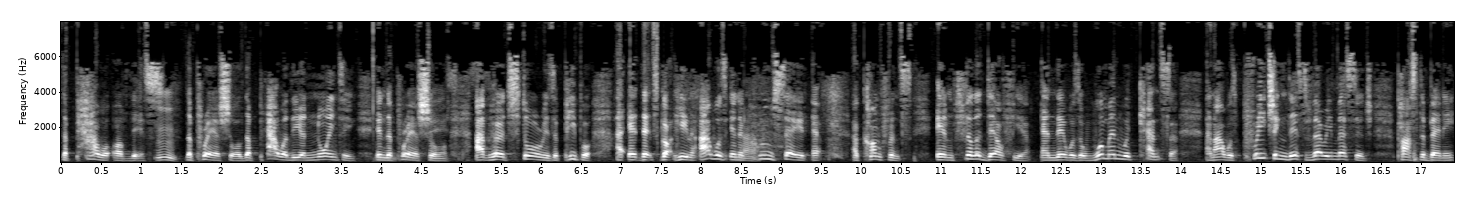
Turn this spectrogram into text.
the power of this, Mm. the prayer shawl, the power, the anointing in the prayer shawl. I've heard stories of people uh, that's got healing. I was in a crusade at a conference in Philadelphia, and there was a woman with cancer, and I was preaching this very message, Pastor Benny.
